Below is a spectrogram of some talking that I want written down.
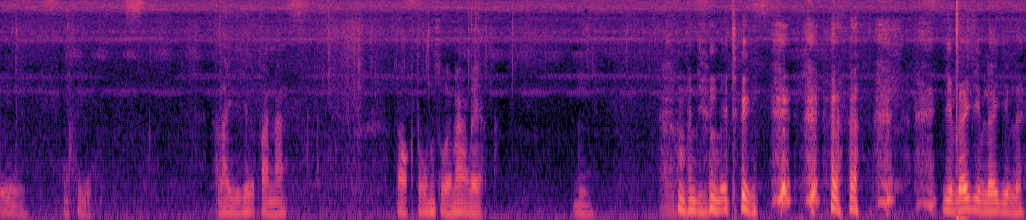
ดึงโอ้โหอะไรเยอะปันนั้น ดอกตูมสวยมากเลยอะดึง มันยืนไม่ถึง หยิบเลยหยิบเลยหยิบเลย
